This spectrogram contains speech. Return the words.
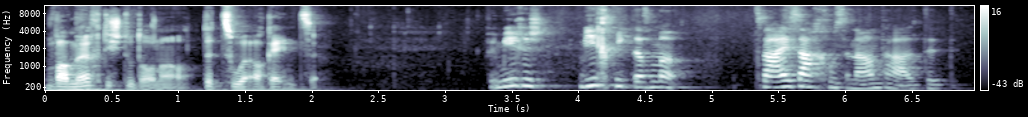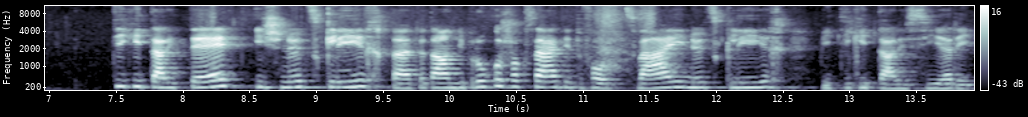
Was möchtest du da noch dazu ergänzen? Für mich ist wichtig, dass man zwei Sachen auseinanderhalten. Digitalität ist nicht das Gleiche, das hat Andi Brugger schon gesagt, in der Folge 2, nicht das Gleiche wie Digitalisierung.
